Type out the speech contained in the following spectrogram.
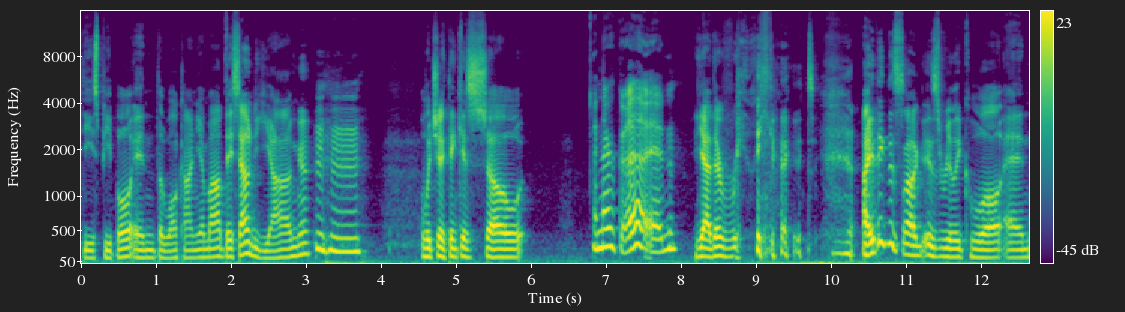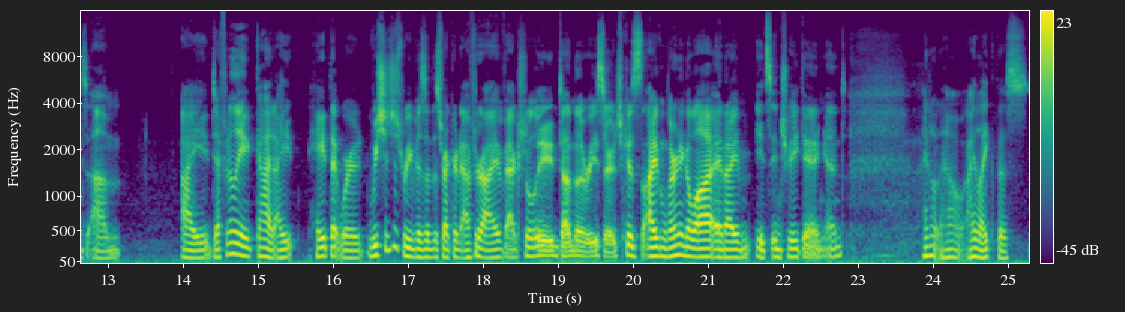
these people in the Wilcannia Mob. They sound young, mm-hmm. which I think is so. And they're good. Yeah, they're really good. I think this song is really cool, and um, I definitely, God, I hate that we're. We should just revisit this record after I've actually done the research because I'm learning a lot, and I'm. It's intriguing, and I don't know. I like this.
